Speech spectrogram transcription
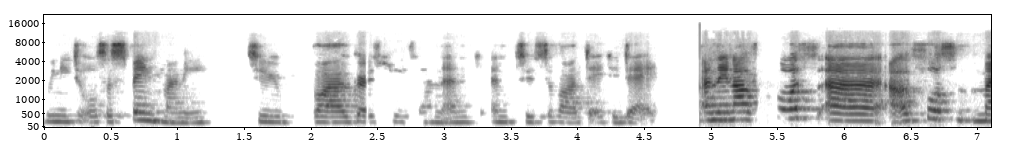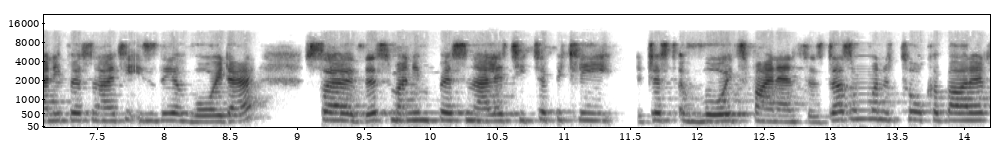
we need to also spend money to buy our groceries and, and, and to survive day to day. And then our fourth, uh, our fourth money personality is the avoider. So this money personality typically just avoids finances, doesn't want to talk about it,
